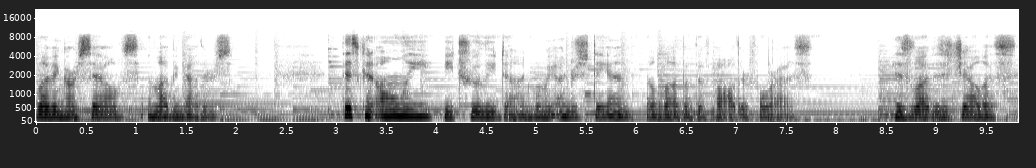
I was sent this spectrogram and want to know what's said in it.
loving ourselves and loving others. This can only be truly done when we understand the love of the Father for us. His love is jealous,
